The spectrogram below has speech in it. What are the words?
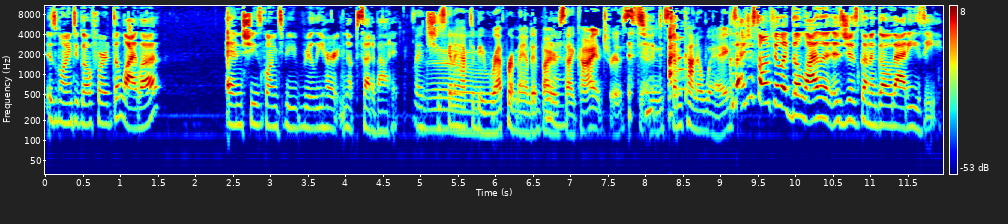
is going to go for Delilah, and she's going to be really hurt and upset about it. And she's going to have to be reprimanded by her psychiatrist Dude, in some kind of way. Because I just don't feel like Delilah is just going to go that easy.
